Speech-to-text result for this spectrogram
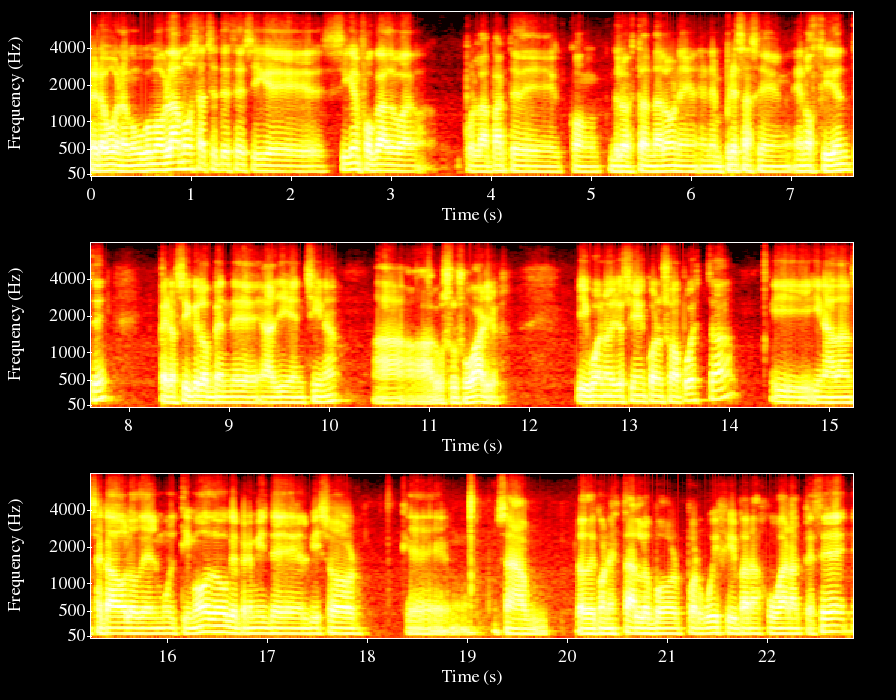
Pero bueno, como, como hablamos, HTC sigue, sigue enfocado por la parte de, de los standalone en, empresas en, Occidente, pero sí que los vende allí en China a, a los usuarios. Y bueno, ellos siguen con su apuesta y, nada, han sacado lo del multimodo que permite el visor, que, o sea, lo de conectarlo por, por wifi para jugar al PC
